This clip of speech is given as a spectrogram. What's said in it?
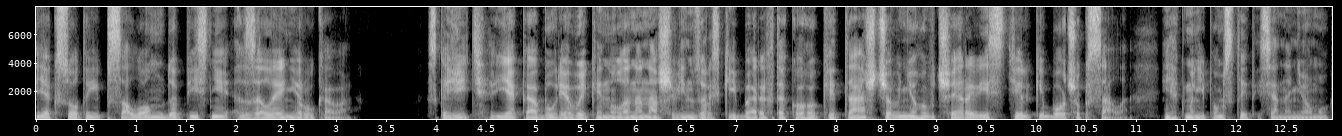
як сотий псалом до пісні Зелені рукава. Скажіть, яка буря викинула на наш вінзорський берег такого кита, що в нього в череві стільки бочок сала? Як мені помститися на ньому?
